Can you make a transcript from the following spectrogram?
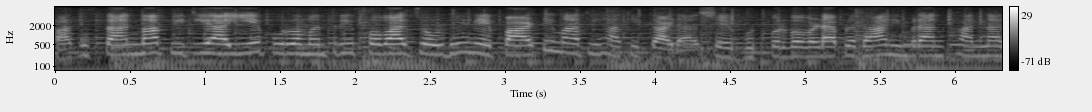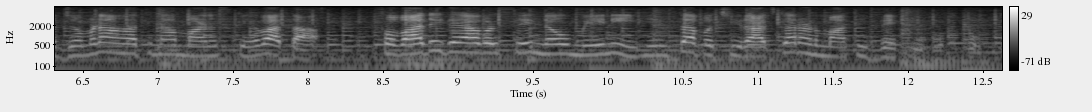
પાકિસ્તાનમાં પીટીઆઈએ પૂર્વ મંત્રી ફવાદ ચૌધરીને પાર્ટીમાંથી હાંકી કાઢ્યા છે. ભૂતપૂર્વ વડાપ્રધાન ઇમરાન ખાનના જમણા હાથના માણસ કહેવાતા ફવાદે ગયા વર્ષે નવ મેની હિંસા પછી રાજકારણમાંથી લીધો હતો.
